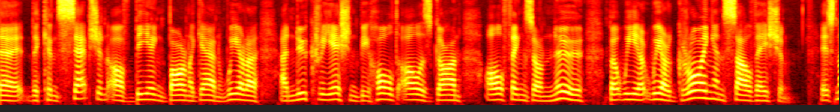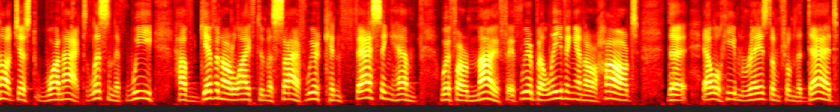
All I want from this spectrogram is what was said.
uh, the conception of being born again. We are a, a new creation. Behold, all is gone, all things are new, but we are, we are growing in salvation. It's not just one act. Listen, if we have given our life to Messiah, if we're confessing Him with our mouth, if we're believing in our heart that Elohim raised Him from the dead,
